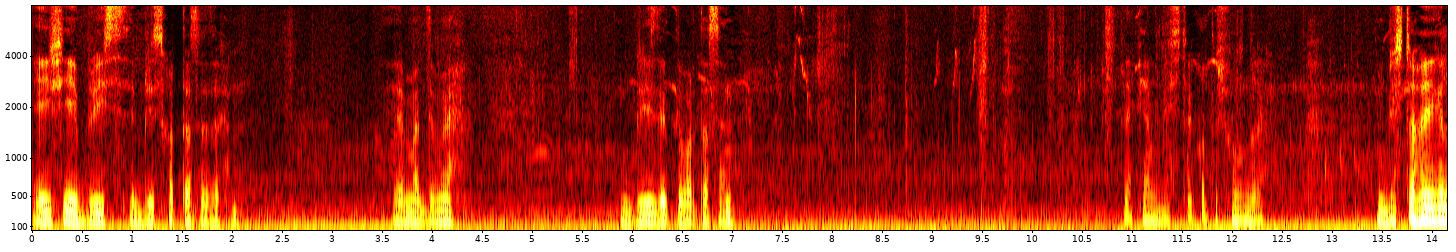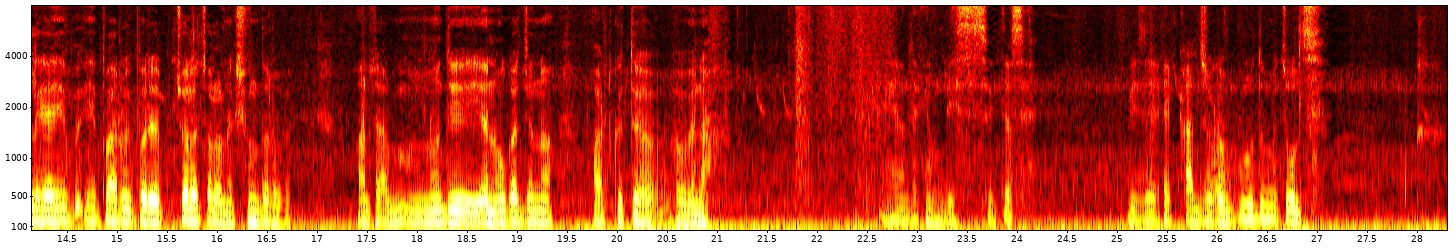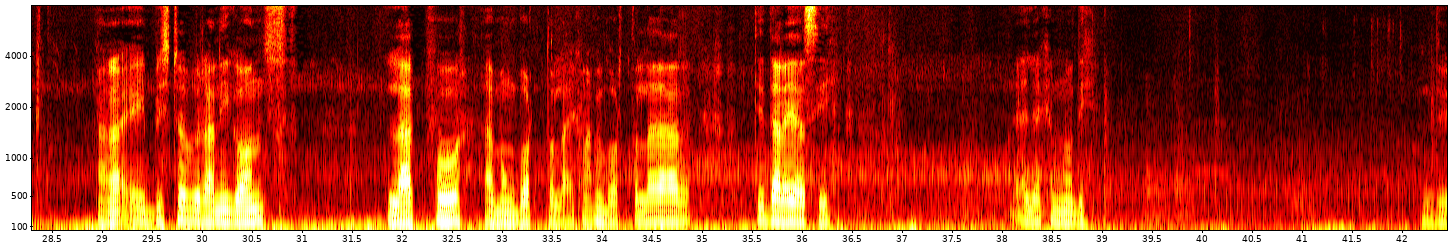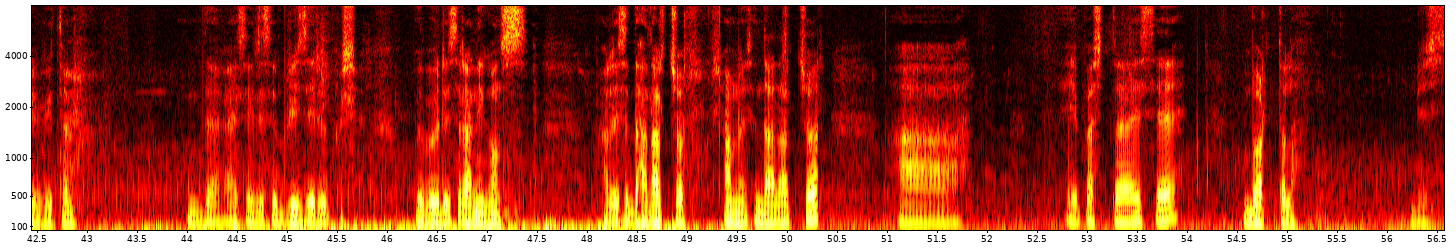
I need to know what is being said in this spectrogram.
এই সেই ব্রিজ ব্রিজ করতেছে, দেখেন। এর মাধ্যমে ব্রিজ দেখতে পারতেছেন। দেখেন, ব্রিজটা কত সুন্দর। ব্রিজটা হয়ে গেলে এই- পার, ওই পারে চলাচল অনেক সুন্দর হবে। আর নদী নৌকার জন্য আট করতে হবে না। এখানে দেখেন ব্রিজ হইতেছে। ব্রিজে কার্যক্রম পুরোদমে চলছে। আর এই ব্রিজটা হবে রানীগঞ্জ, লাখপুর এবং বটতলা। এখন আমি বটতলার তে দাঁড়ায় আছি। এই দেখেন নদী। নদীর ভিতরে দেখা যাচ্ছে, এটা হচ্ছে ব্রিজের পাশে ওই হচ্ছে রানীগঞ্জ। আর এসে দাদার চর। সামনে হচ্ছে দাদার চর। আর এই পাশটা এসে বটতলা। ব্রিজ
